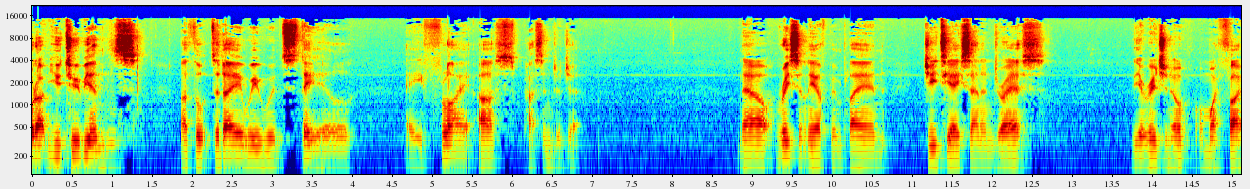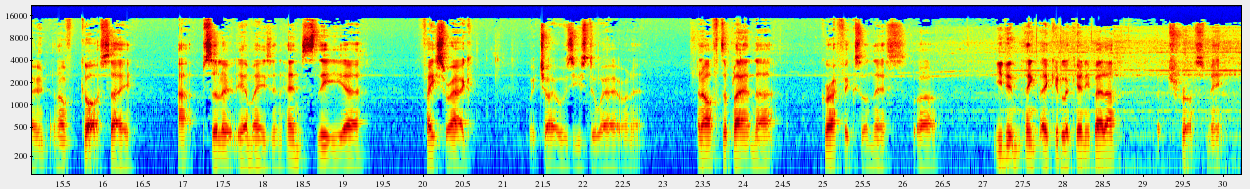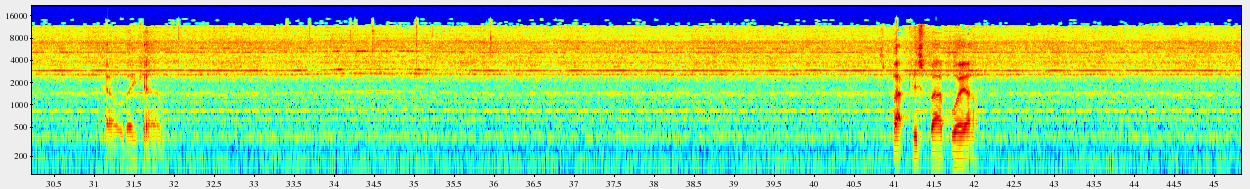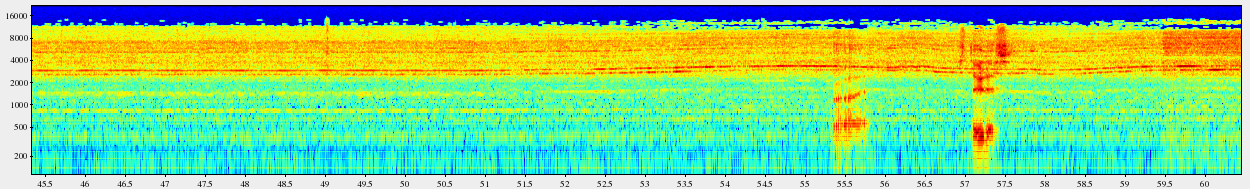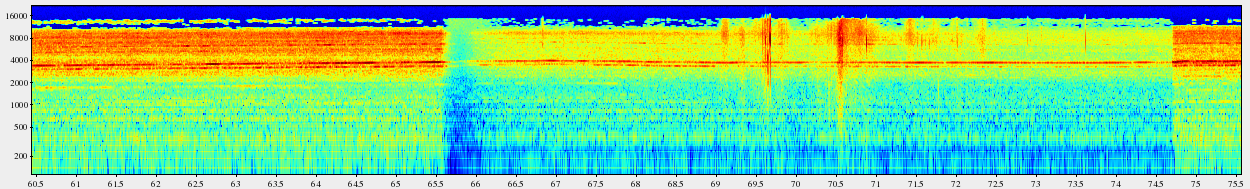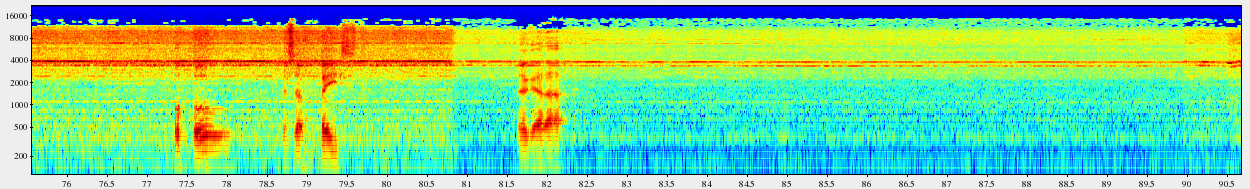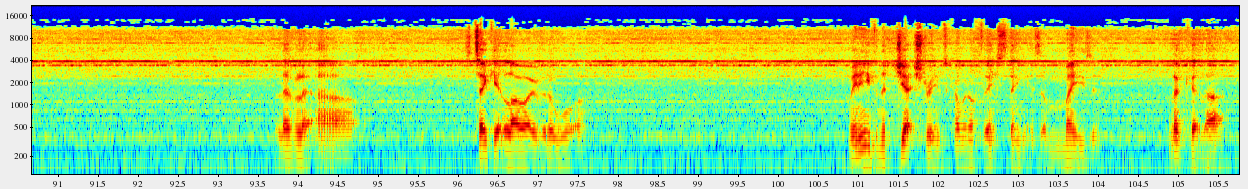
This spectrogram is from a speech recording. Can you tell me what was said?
What up, YouTubians? I thought today we would steal a Fly Us passenger jet. Now, recently I've been playing GTA San Andreas, the original, on my phone, and I've got to say, absolutely amazing. Hence the uh, face rag, which I always used to wear on it. And after playing that, graphics on this, well, you didn't think they could look any better, but trust me, hell they can. Let's back this bad boy up. Right, let's do this. Oh, oh, that's a beast. Look at that. level it out. Let's take it low over the water. I mean, even the jet streams coming off this thing is amazing. Look at that.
